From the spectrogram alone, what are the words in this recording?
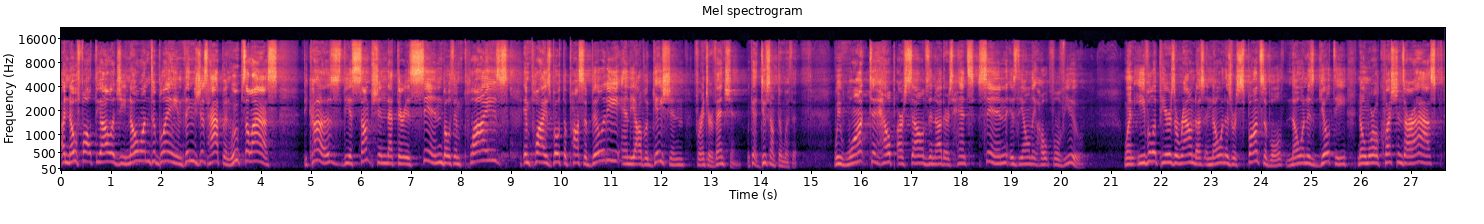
a no fault theology? No one to blame. Things just happen. Whoops, alas. Because the assumption that there is sin both implies implies both the possibility and the obligation for intervention. We got to do something with it. We want to help ourselves and others, hence, sin is the only hopeful view. When evil appears around us and no one is responsible, no one is guilty, no moral questions are asked,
